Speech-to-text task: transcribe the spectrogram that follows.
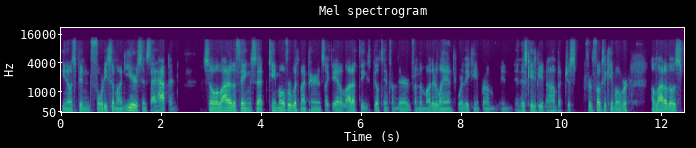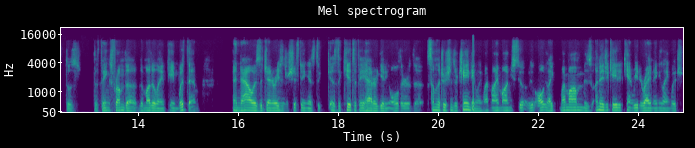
You know, it's been 40 some odd years since that happened. So a lot of the things that came over with my parents, like they had a lot of things built in from their from the motherland where they came from, in in this case Vietnam, but just for the folks that came over, a lot of those those the things from the the motherland came with them. And now as the generations are shifting as the as the kids that they had are getting older the some of the traditions are changing. Like my, my mom used to all like my mom is uneducated can't read or write in any language.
